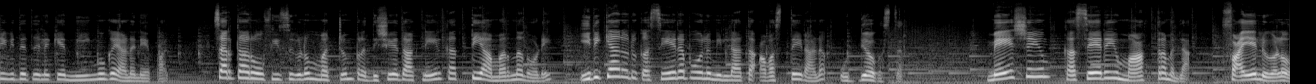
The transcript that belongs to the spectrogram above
ജീവിതത്തിലേക്ക് നീങ്ങുകയാണ് നേപ്പാൾ. സർക്കാർ ഓഫീസുകളും മറ്റും പ്രതിഷേധാഗ്നിയിൽ കത്തി അമർന്നതോടെ ഇരിക്കാൻ ഒരു കസേര പോലും ഇല്ലാത്ത അവസ്ഥയിലാണ് ഉദ്യോഗസ്ഥർ. മേശയും കസേരയും മാത്രമല്ല ഫയലുകളോ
